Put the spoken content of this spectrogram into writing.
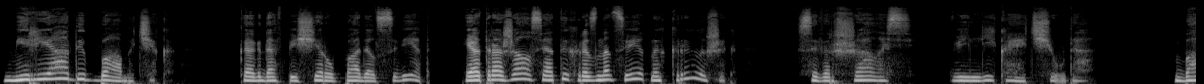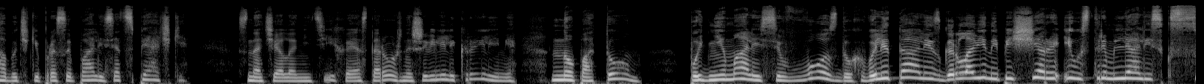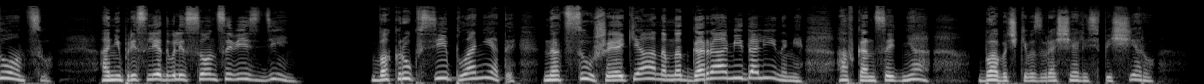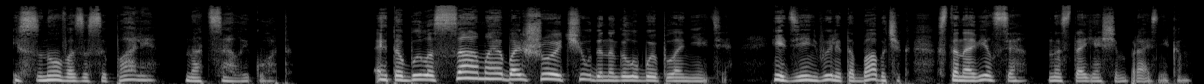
мириады бабочек. Когда в пещеру падал свет и отражался от их разноцветных крылышек, совершалось великое чудо. Бабочки просыпались от спячки, Сначала они тихо и осторожно шевелили крыльями, но потом поднимались в воздух, вылетали из горловины пещеры и устремлялись к солнцу. Они преследовали солнце весь день. Вокруг всей планеты, над сушей океаном, над горами и долинами, а в конце дня бабочки возвращались в пещеру и снова засыпали на целый год. Это было самое большое чудо на голубой планете — и день вылета бабочек становился настоящим праздником.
